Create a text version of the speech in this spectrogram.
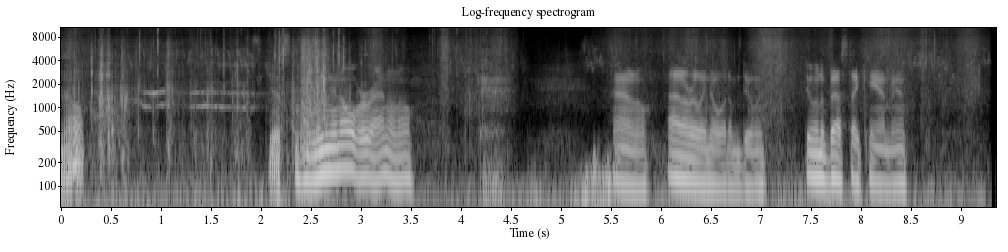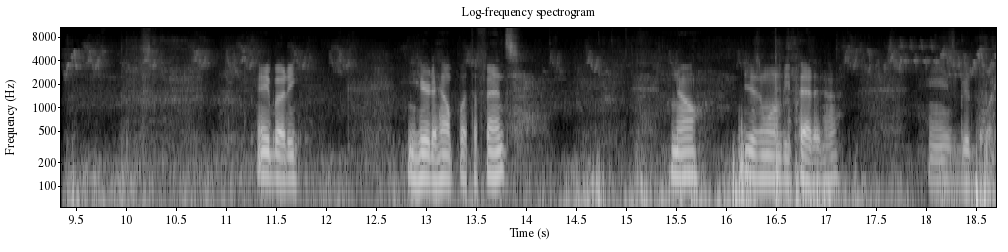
Nope. It's just leaning over, I don't know. I don't know. I don't really know what I'm doing. Doing the best I can, man. Hey buddy, you here to help with the fence? No? He doesn't want to be petted, huh? He's a good boy.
